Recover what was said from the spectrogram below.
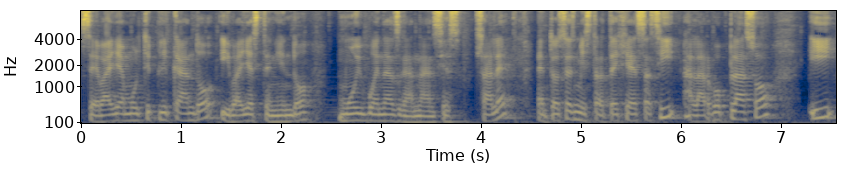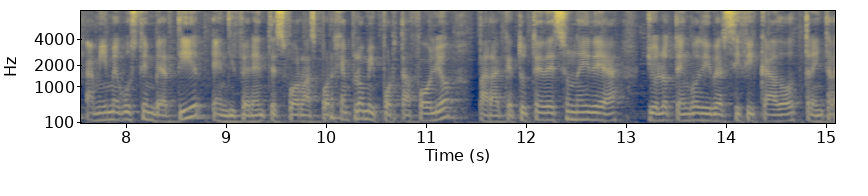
se vaya multiplicando y vayas teniendo muy buenas ganancias, ¿sale? Entonces mi estrategia es así, a largo plazo y a mí me gusta invertir en diferentes formas. Por ejemplo, mi portafolio, para que tú te des una idea, yo lo tengo diversificado 30%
